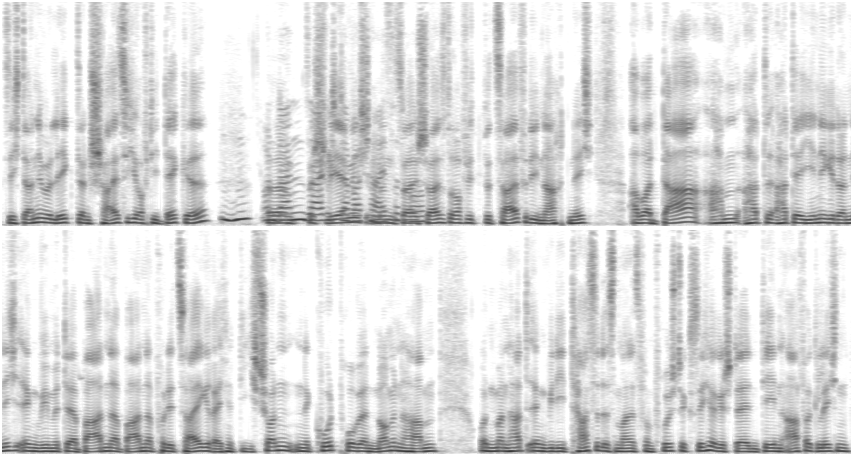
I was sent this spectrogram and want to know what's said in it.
Sich dann überlegt, dann scheiße ich auf die Decke. Mhm. Und dann sage ich beschwer da mich und dann Scheiße sage ich drauf. scheiße drauf, ich bezahle für die Nacht nicht. Aber da haben, hat, hat derjenige dann nicht irgendwie mit der Badener, Badener Polizei gerechnet, die schon eine Kotprobe entnommen haben und man hat irgendwie die Tasse des Mannes vom Frühstück sichergestellt, DNA verglichen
